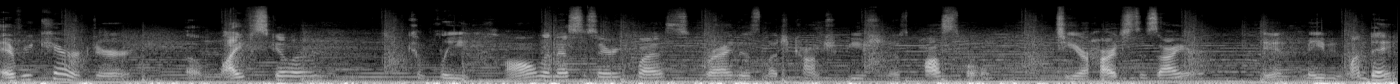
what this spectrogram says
every character a life skiller, complete all the necessary quests, grind as much contribution as possible to your heart's desire, and maybe one day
